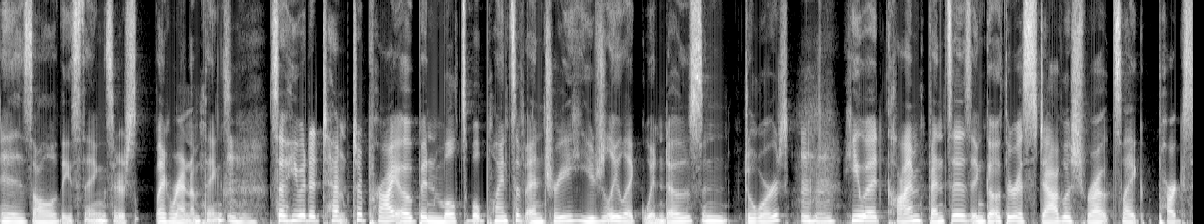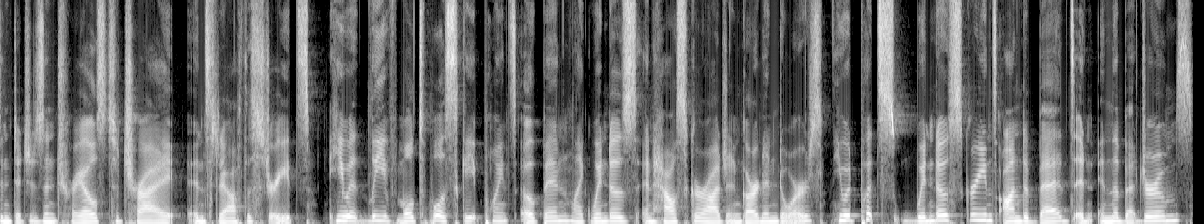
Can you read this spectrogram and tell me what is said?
is all of these things. There's like random things. Mm-hmm. So he would attempt to pry open multiple points of entry, usually like windows and doors. Mm-hmm. He would climb fences and go through established routes like parks and ditches and trails to try and stay off the streets. He would leave multiple escape points open, like windows and house garage and garden doors. He would put s- window screens onto beds and in the bedrooms.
